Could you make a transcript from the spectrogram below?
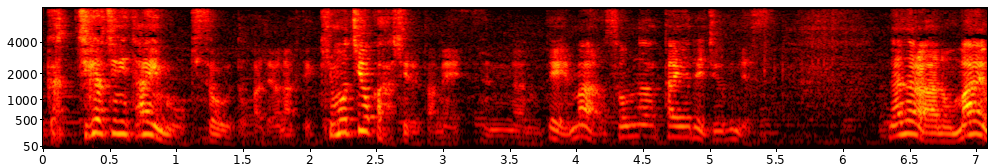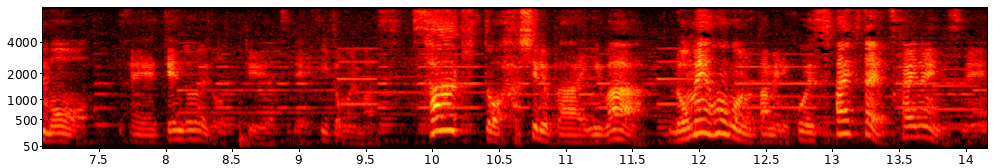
ガッチガチにタイムを競うとかではなくて気持ちよく走るためなのでまあそんなタイヤで十分です。なんならあの前も、えー、テンドロイドっていうやつでいいと思います。サーキットを走る場合には路面保護のためにこういうスパイクタイヤ使えないんですね。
